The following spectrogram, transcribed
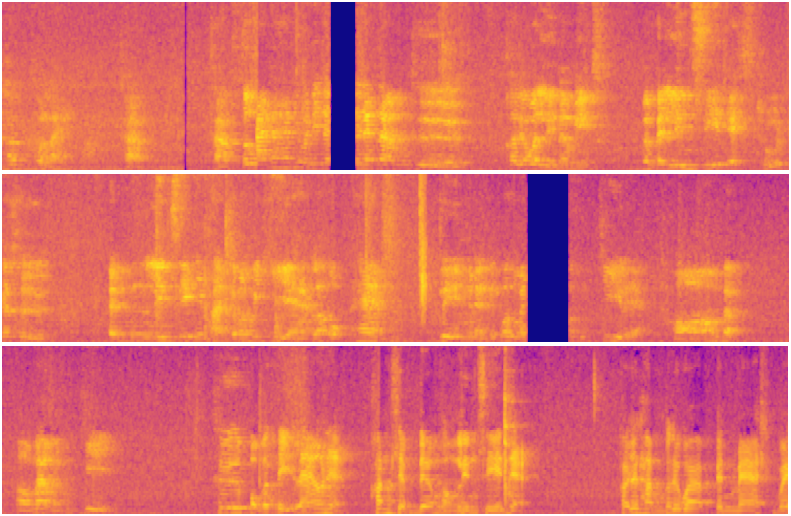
เท่าเท่าไหร่ครับครับตัวร้านนะฮะที่วันนี้จะแนะนำคือเขาเรียกว่า Linamix มันเป็น linseed extrude ก็คือ เป็นลินซีดที่ผ่านกรรมวิธีฮะแล้วอบแห้งกลิ่นมันเนี่ยนึกว่ามันคุกกี้เลยอะหอมแบบหอมมากเหมือนคุกกี้ คือปกติแล้วเนี่ยคอนเซปต์เดิมของลินซีดเนี่ยเขาจะทำเขาเรียกว่าเป็นแมชไว้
